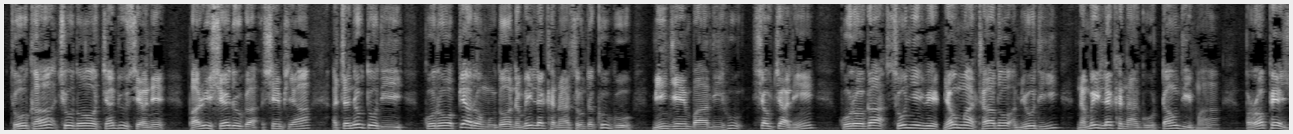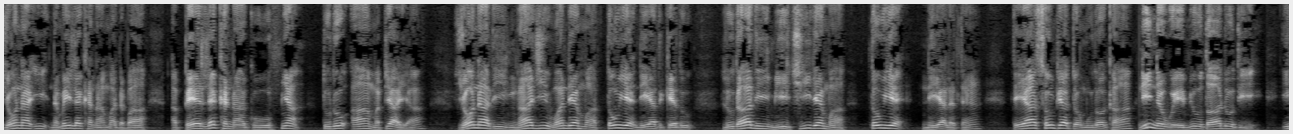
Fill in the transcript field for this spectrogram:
ထိုအခါ အချို့သော ကျမ်းပြုဆရာနှင့် ဖာရိရှဲတို့က၊အရှင်ဘုရား၊အကျွန်ုပ်တို့သည် ကိုယ်တော်ပြတော်မူသော နိမိတ်လက္ခဏာ တစုံတခုကို မြင်ချင်ပါသည်ဟု လျှောက်ကြလျှင်၊ကိုယ်တော်က၊ဆိုးညစ်၍မျောက်မထားသော အမျိုးသည် နိမိတ်လက္ခဏာကို တောင်းသည်မှာ၊ပရောဖက်ယောန၏နိမိတ်လက္ခဏာမှတပါး အဘယ်လက္ခဏာကိုမျှ သူတို့အား မပြရာ။ယောနသည် ငါးကြီးဝမ်းထဲမှာ သုံးရက်နေရသကဲ့သို့၊လူသားသည် မြေကြီးထဲမှာ သုံးရက်နေရလတံ့။ တရားဆုံးဖြတ်တော်မူသောအခါ၊နိနေဝေမြို့သားတို့သည်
